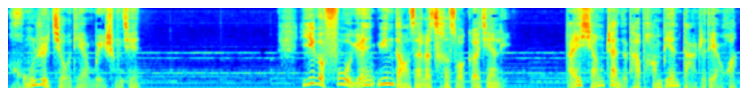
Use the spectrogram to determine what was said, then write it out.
红日酒店卫生间，一个服务员晕倒在了厕所隔间里，白翔站在他旁边打着电话：“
